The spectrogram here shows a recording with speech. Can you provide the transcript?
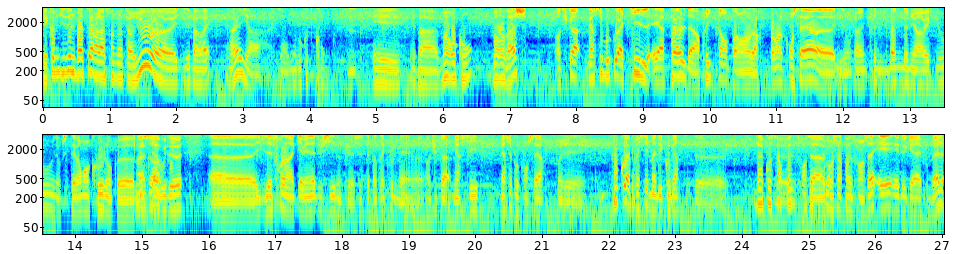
Et comme disait le batteur à la fin de l'interview, euh, il disait bah ouais, ouais, il y a, y a- il y a beaucoup de cons. Et, et bah, mort aux cons, mort aux vaches. En tout cas, merci beaucoup à Till et à Paul d'avoir pris le temps pendant, leur, pendant le concert. Euh, ils ont quand même pris une bonne demi-heure avec nous, donc c'était vraiment cool. Donc euh, merci à vous deux. Euh, il faisait froid dans la camionnette aussi, donc ça c'était pas très cool, mais en tout cas, merci. Merci pour le concert. Moi j'ai beaucoup apprécié ma découverte de, D'un concert de- punk français. d'un concert punk français et, et de Guerre et Poubelle.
